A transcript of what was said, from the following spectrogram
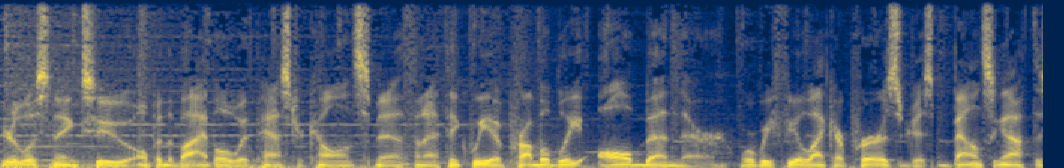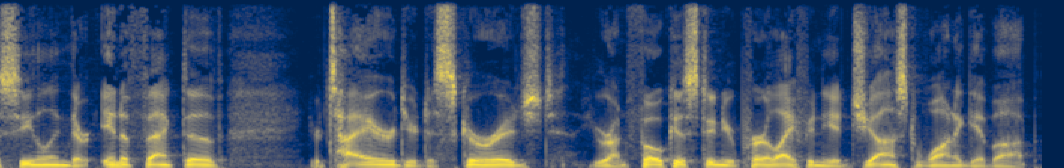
You're listening to Open the Bible with Pastor Colin Smith, and I think we have probably all been there where we feel like our prayers are just bouncing off the ceiling, they're ineffective, you're tired, you're discouraged, you're unfocused in your prayer life, and you just want to give up.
